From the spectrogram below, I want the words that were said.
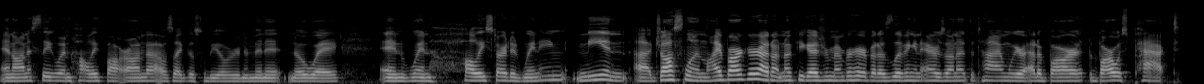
And honestly, when Holly fought Ronda, I was like, this will be over in a minute. No way. And when Holly started winning, me and uh, Jocelyn Lybarger, I don't know if you guys remember her, but I was living in Arizona at the time. We were at a bar. The bar was packed.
